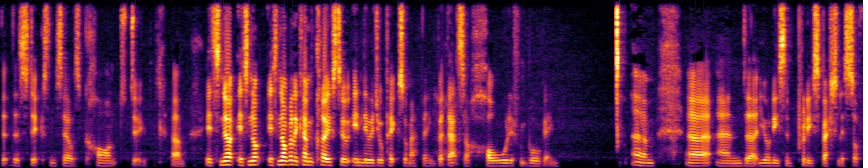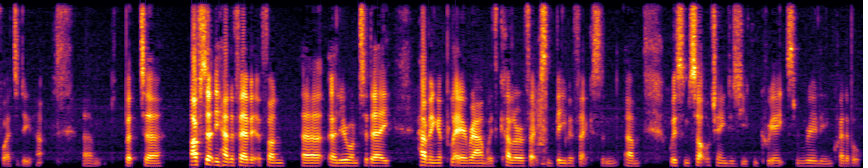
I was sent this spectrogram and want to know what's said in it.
that the sticks themselves can't do. Um, it's not it's not it's not going to come close to individual pixel mapping, but that's a whole different ballgame. Um, uh, and uh, you'll need some pretty specialist software to do that. Um, but uh, I've certainly had a fair bit of fun uh, earlier on today having a play around with color effects and beam effects, and um, with some subtle changes, you can create some really incredible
